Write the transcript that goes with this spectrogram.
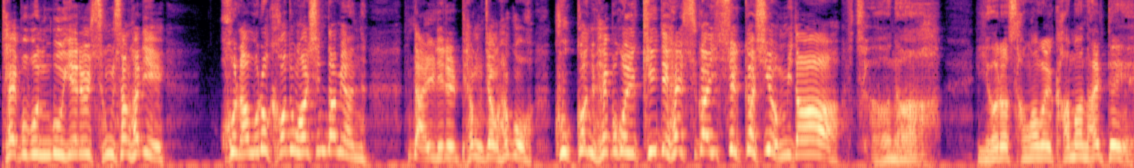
대부분 무예를 숭상하니 호남으로 거동하신다면 난리를 평정하고 국권 회복을 기대할 수가 있을 것이옵니다. 전하, 여러 상황을 감안할 때에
